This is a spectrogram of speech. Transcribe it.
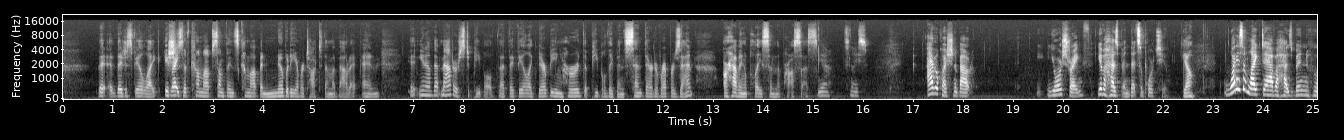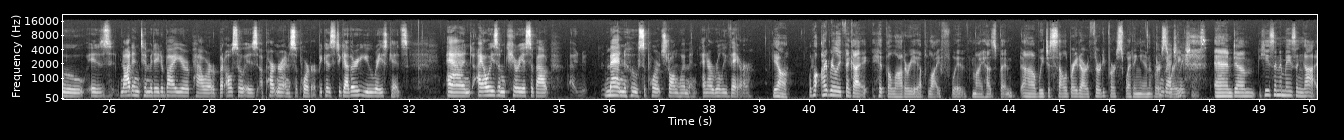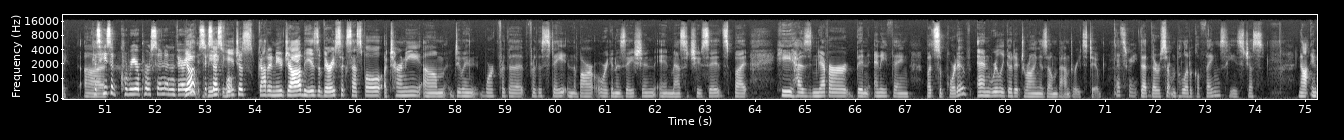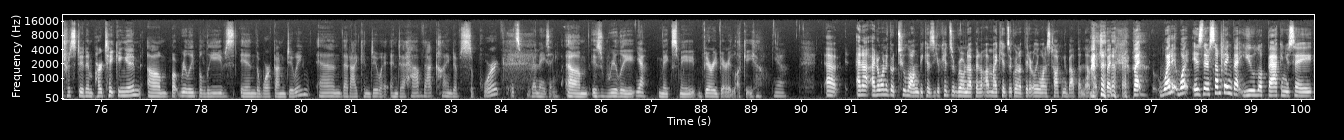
they, they just feel like issues Right. have come up, something's come up, and nobody ever talked to them about it. And, it, you know, that matters to people that they feel like they're being heard, that people they've been sent there to represent are having a place in the process. Yeah, it's nice. I have a question about your strength. You have a husband that supports you. Yeah. What is it like to have a husband who is not intimidated by your power, but also is a partner and a supporter? Because together you raised kids. And I always am curious about men who support strong women and are really there. Yeah. Well, I really think I hit the lottery of life with my husband. Uh, we just celebrated our 31st wedding anniversary. Congratulations. And um, he's an amazing guy. Uh, Because he's a career person and very yeah, he- successful. He, just got a new job. He is a very successful attorney, um, doing work for the for the state and the bar organization in Massachusetts. But he has never been anything but supportive and really good at drawing his own boundaries too. That's great. That there are certain political things he's just not interested in partaking in, um, but really believes in the work I'm doing and that I can do it. And to have that kind of support It's amazing. um, is really Yeah. makes me very, very lucky. Yeah. Uh, and I, I don't want to go too long because your kids are grown up and uh, my kids are grown up. They don't really want us talking about them that much. But but what what is there something that you look back and you say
